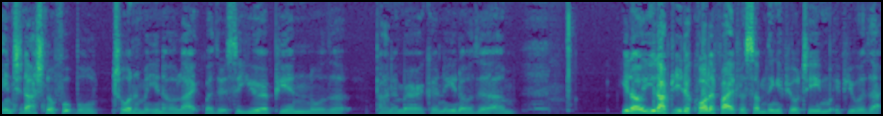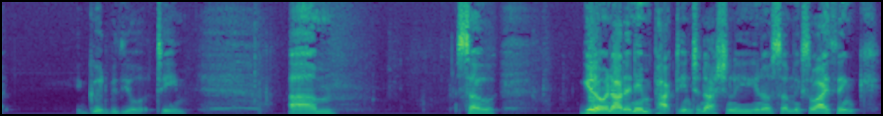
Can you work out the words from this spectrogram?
international football tournament. You know, like whether it's the European or the Pan American. You know, the um, you know you'd have you'd have qualified for something if your team if you were that good with your team. Um, so, you know, and had an impact internationally. You know, something. So I think,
